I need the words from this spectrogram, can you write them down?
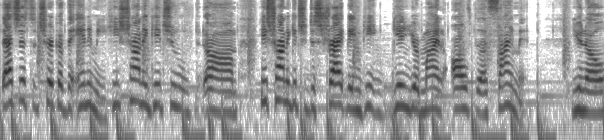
That's just a trick of the enemy. He's trying to get you um he's trying to get you distracted and get, get your mind off the assignment you know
